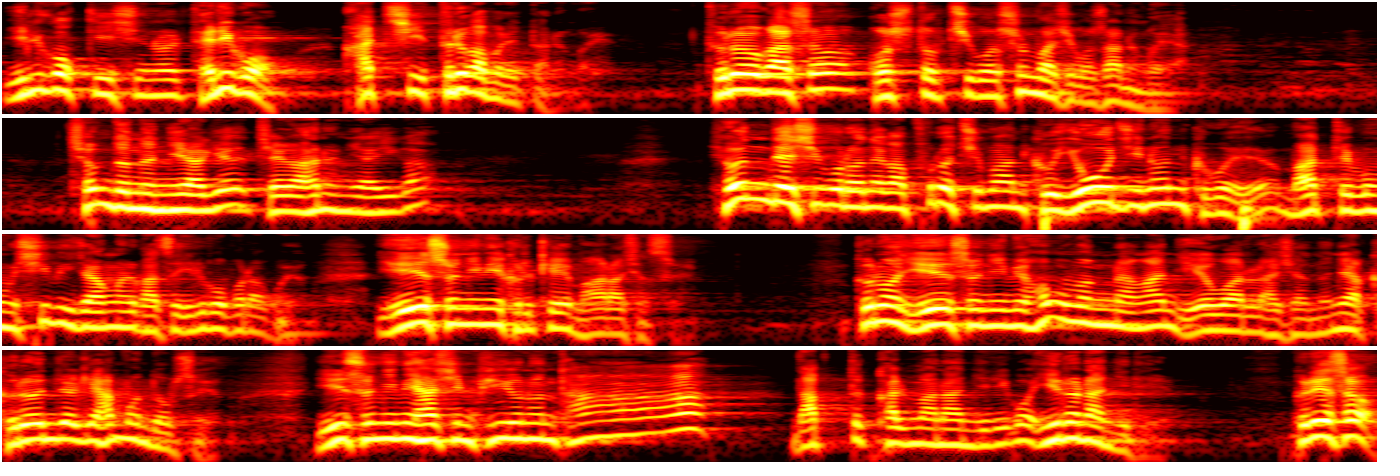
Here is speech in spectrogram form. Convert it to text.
일곱 귀신을 데리고 같이 들어가 버렸다는 거예요. 들어가서 고스톱 치고 술 마시고 사는 거야. 처음 듣는 이야기예요. 제가 하는 이야기가. 현대식으로 내가 풀었지만 그 요지는 그거예요. 마태복음 12장을 가서 읽어보라고요. 예수님이 그렇게 말하셨어요. 그러면 예수님이 허무맹랑한 예화를 하셨느냐? 그런 적이 한 번도 없어요. 예수님이 하신 비유는 다 납득할 만한 일이고 일어난 일이에요. 그래서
